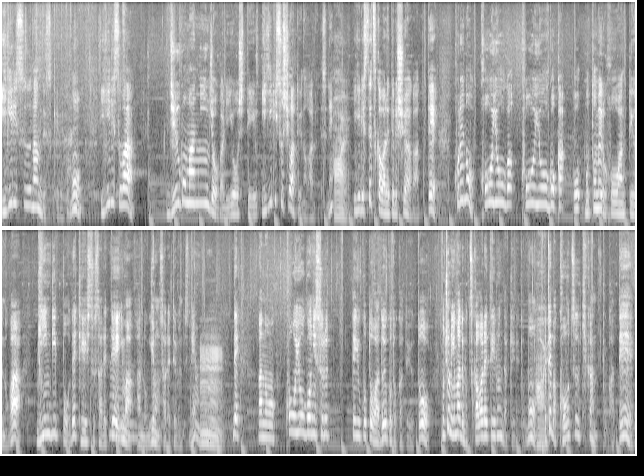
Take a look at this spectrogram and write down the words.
イギリスなんですけれども、イギリスは15万人以上が利用しているイギリス手話というのがあるんですね。はい。イギリスで使われている手話があってこれの公用語公用語化を求める法案っていうのが議員立法で提出されて、うん今あの議論されてるんですね。うん。であの公用語にするっていうことはどういうことかというともちろん今でも使われているんだけれども、はい例えば交通機関とかで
